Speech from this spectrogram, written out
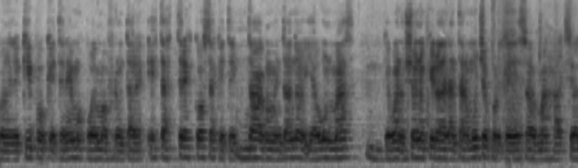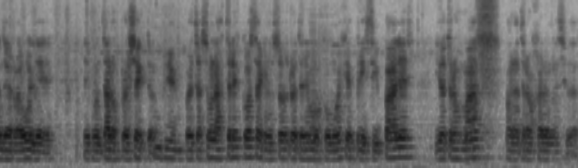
con el equipo que tenemos podemos afrontar estas tres cosas que te estaba comentando y aún más, que bueno, yo no quiero adelantar mucho porque eso es más acción de Raúl de, contar los proyectos. Pero estas son las tres cosas que nosotros tenemos como ejes principales y otros más para trabajar en la ciudad.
